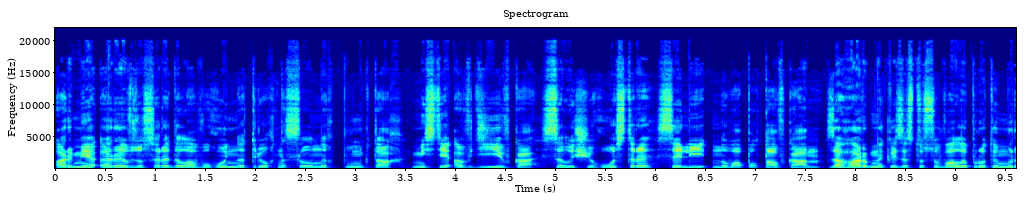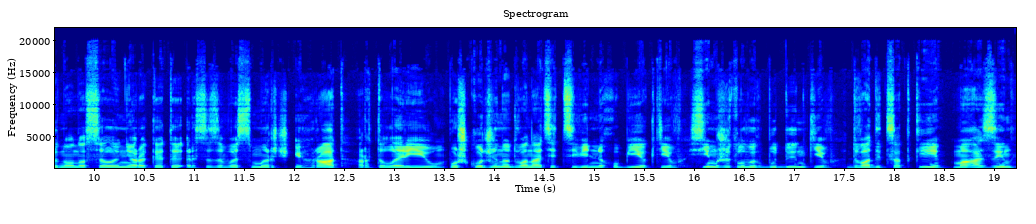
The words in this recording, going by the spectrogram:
Армія РФ зосередила вогонь на трьох населених пунктах: місті Авдіївка, селищі Гостре, селі Нова Полтавка. Загарбники застосували проти мирного населення ракети РСЗВ Смерч і Град, артилерію. Пошкоджено 12 цивільних об'єктів, 7 житлових будинків, 2 дитсадки, магазин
